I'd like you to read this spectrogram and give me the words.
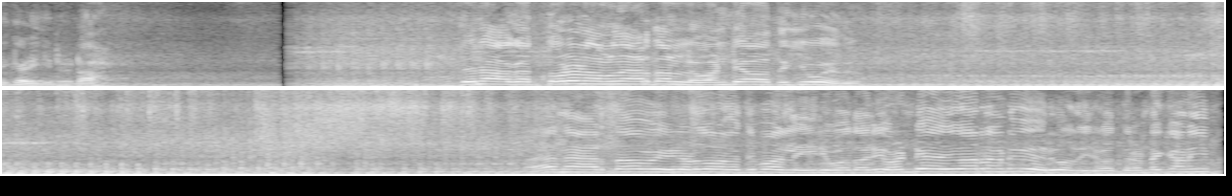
ഇവിടെ കഴിക്കട്ടെ കേട്ടോ ഇതിനകത്തോടെ നമ്മൾ നേരത്തെ ആണല്ലോ വണ്ടി അകത്തേക്ക് പോയത്. നേരത്തെ വീഡിയോ തുടക്കത്തിൽ പറയില്ല ഇരുപത്തടി വണ്ടി അത് കാരണം അങ്ങോട്ട് കയറുമോ വന്നു ഇരുപത്തിരണ്ടൊക്കെ ആണെങ്കിൽ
